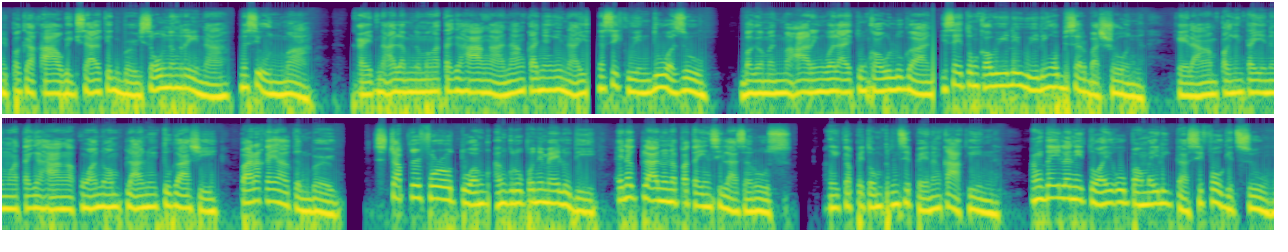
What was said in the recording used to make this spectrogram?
may pagkakahawig si Alkenberg sa unang reyna na si Unma. Kahit na alam ng mga tagahanga na ang kanyang inay na si Queen Duazu. Bagaman maaring wala itong kahulugan, isa itong kawili-wiling obserbasyon. Kailangan panghintayin ng mga tagahanga kung ano ang plano ni Togashi para kay Halkenberg. Sa chapter 402, ang, ang grupo ni Melody ay nagplano na patayin si Lazarus, ang ikapitong prinsipe ng Kakin. Ang dahilan nito ay upang mailigtas si Fogetsu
